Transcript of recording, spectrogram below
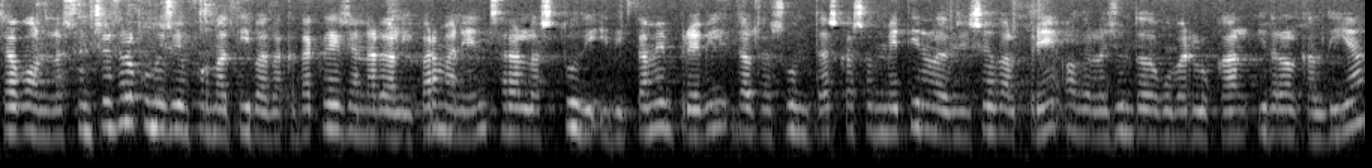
Segon, les funcions de la Comissió Informativa de caràcter general i permanent seran l'estudi i dictamen previ dels assumptes que sotmetin a la decisió del PRE o de la Junta de Govern local i de l'alcaldia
